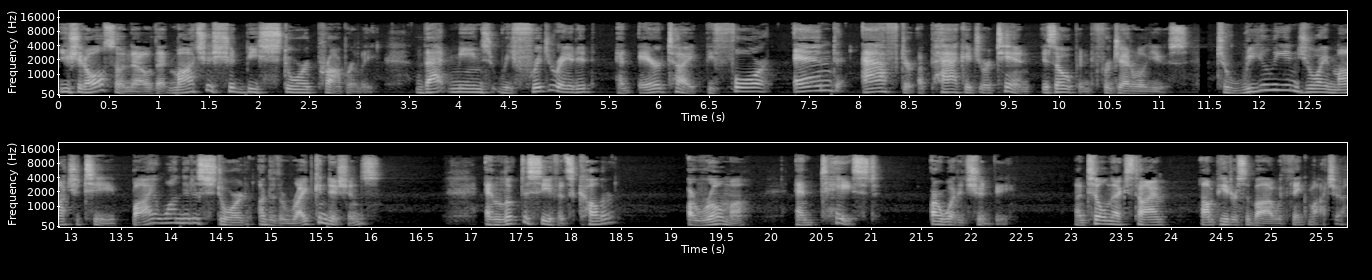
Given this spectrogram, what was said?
You should also know that matcha should be stored properly. That means refrigerated and airtight before and after a package or tin is opened for general use. To really enjoy matcha tea, buy one that is stored under the right conditions and look to see if its color, aroma, and taste are what it should be. Until next time, I'm Peter Sabah with Think Matcha.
